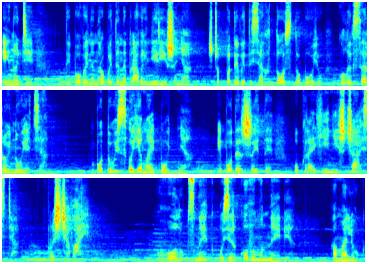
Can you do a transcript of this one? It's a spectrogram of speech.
Іноді ти повинен робити неправильні рішення, щоб подивитися, хто з тобою, коли все руйнується будуй своє майбутнє і будеш жити у країні щастя. Прощавай. Голуб зник у зірковому небі, а малюк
